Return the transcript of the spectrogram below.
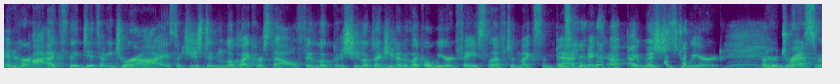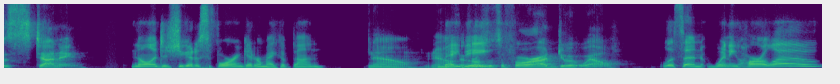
And her eyes, like they did something to her eyes. Like she just didn't look like herself. They looked, she looked like she'd had like a weird facelift and like some bad makeup. it was just weird. But her dress was stunning. Nolan, did she go to Sephora and get her makeup done? No, no. Maybe. The girls at Sephora I'd do it well. Listen, Winnie Harlow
